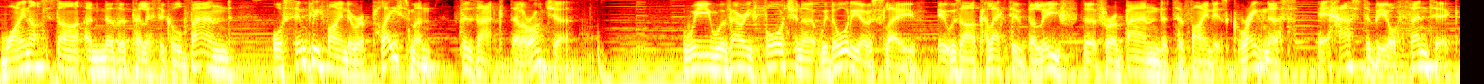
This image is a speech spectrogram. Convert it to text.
why not start another political band or simply find a replacement for Zack De La Rocha? We were very fortunate with Audioslave. It was our collective belief that for a band to find its greatness, it has to be authentic.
